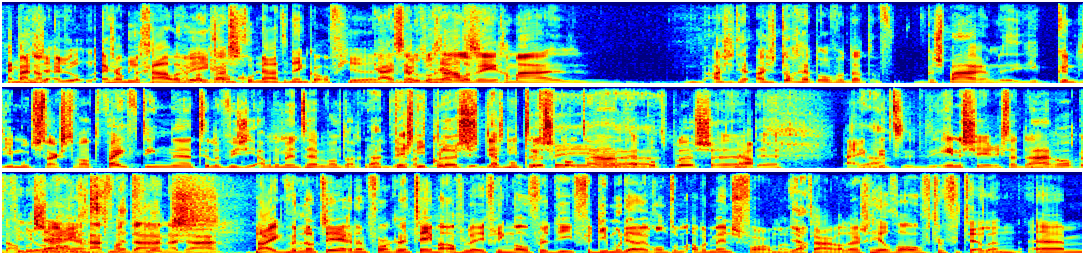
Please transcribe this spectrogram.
maar, maar dan, er, is ook legale wegen om goed na te denken of je... Ja, het zijn ook legale wegen, maar als je, het, als je het toch hebt over dat besparen, je, kunt, je moet straks wat 15 uh, televisieabonnementen hebben, want dat ja, komt, Disney Plus, Disney Apple Plus TV, komt aan, uh, Apple Plus. Uh, ja. De, ja, ik Ja. Weet, de ene serie staat daarop en de andere serie ja. gaat van daar naar daar. Nou, ik wil Ja. noteren een vorige keer een thema-aflevering over die verdienmodellen rondom abonnementsvormen. Ja. Want daar, daar is heel veel over te vertellen. Ehm,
